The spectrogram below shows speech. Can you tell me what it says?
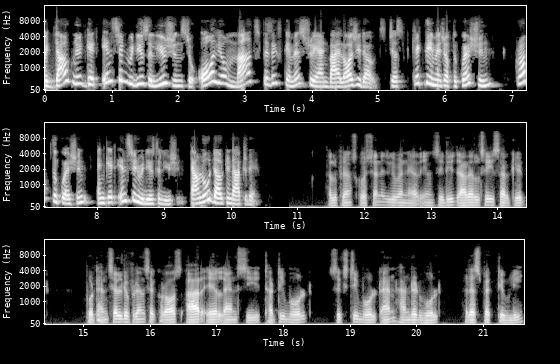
With Doubtnut, get instant video solutions to all your maths, physics, chemistry, and biology doubts. Just click the image of the question, crop the question, and get instant video solution. Download Doubtnut app today. Hello friends, question is given here in series RLC circuit. Potential difference across R, L and C 30 volt, 60 volt and 100 volt respectively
